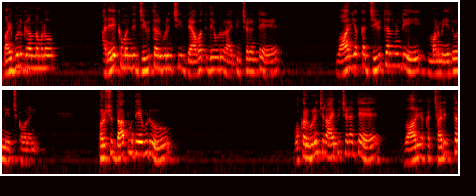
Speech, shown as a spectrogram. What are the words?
బైబిల్ గ్రంథంలో అనేక మంది జీవితాల గురించి దేవత దేవుడు రాయిపించాడంటే వారి యొక్క జీవితాల నుండి మనం ఏదో నేర్చుకోవాలని. పరిశుద్ధాత్మ దేవుడు ఒకరి గురించి రాయిపించాడంటే వారి యొక్క చరిత్ర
